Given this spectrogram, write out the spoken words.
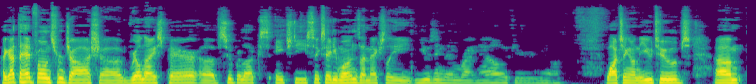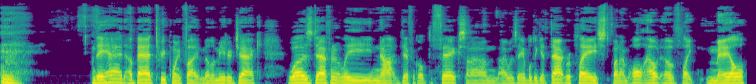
I got the headphones from Josh. A real nice pair of Superlux HD 681s. I'm actually using them right now. If you're you know watching on the YouTubes. Um, they had a bad 3.5 millimeter jack. Was definitely not difficult to fix. Um, i was able to get that replaced but i'm all out of like male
